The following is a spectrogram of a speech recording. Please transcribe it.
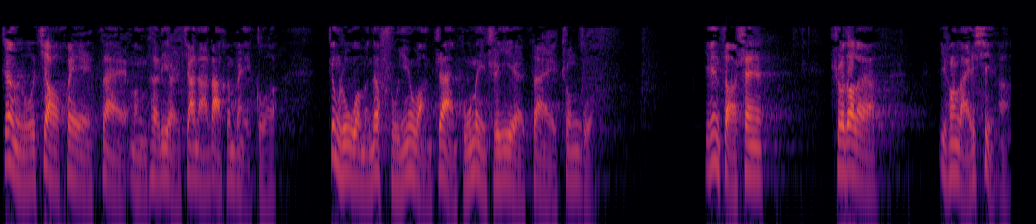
正如教会在蒙特利尔、加拿大和美国，正如我们的福音网站“不寐之夜”在中国。今天早晨收到了一封来信啊，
